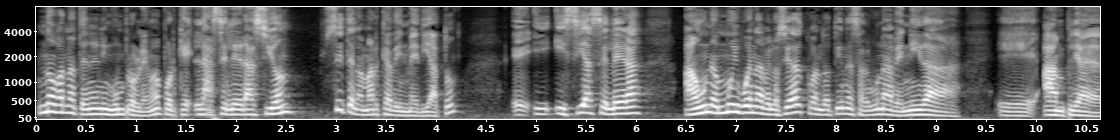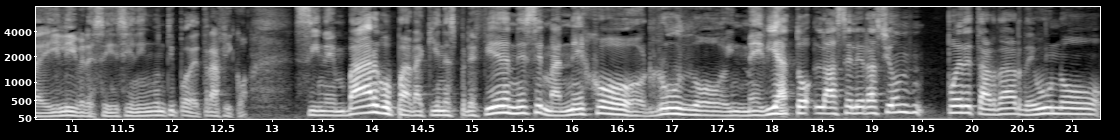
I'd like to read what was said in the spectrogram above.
no van a tener ningún problema porque la aceleración sí te la marca de inmediato eh, y, sí acelera a una muy buena velocidad cuando tienes alguna avenida eh, amplia y libre, sin, ningún tipo de tráfico. Sin embargo, para quienes prefieren ese manejo rudo, inmediato, la aceleración puede tardar de uno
